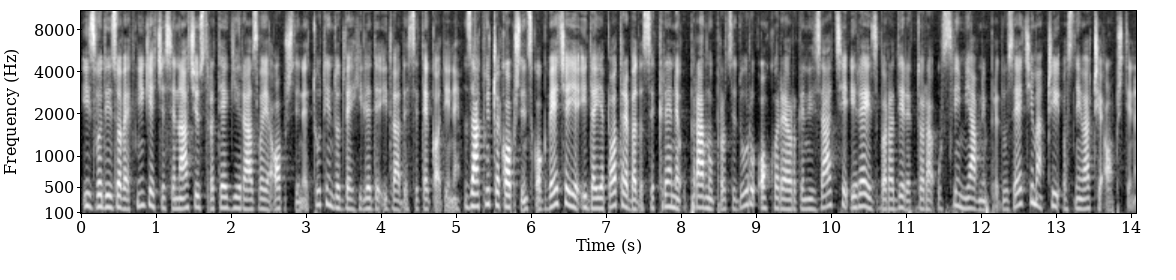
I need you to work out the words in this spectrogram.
Izvodi iz ove knjige će se naći u strategiji razvoja opštine Tutin do 2020. godine. Zaključak opštinskog veća je i da je potreba da se krene u pravnu proceduru oko reorganizacije i reizbora direktora u svim javnim preduzećima, čiji osnivač je opština.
